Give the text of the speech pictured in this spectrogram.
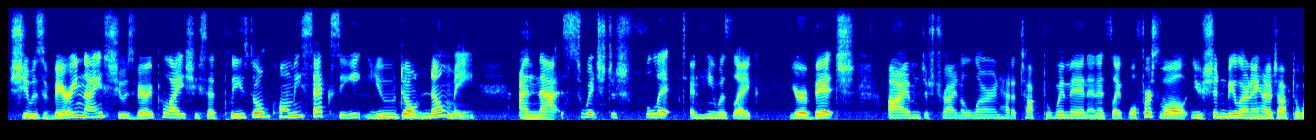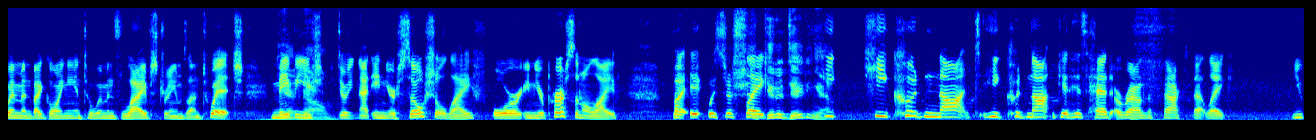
She was very nice. She was very polite. She said, "Please don't call me sexy. You don't know me." And mm-hmm. that switch just flipped, and he was like, "You're a bitch. I'm just trying to learn how to talk to women. And it's like, well, first of all, you shouldn't be learning how to talk to women by going into women's live streams on Twitch. Maybe yeah, no. you should be doing that in your social life or in your personal life. But it was just Shit, like get a dating app. He, he could not he could not get his head around the fact that like you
